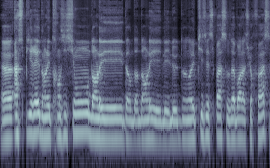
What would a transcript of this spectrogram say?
inspiré dans les transitions, dans les, dans les petits espaces aux abords de la surface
